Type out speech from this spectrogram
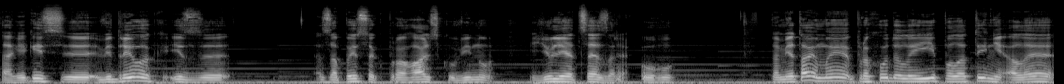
Так, якийсь е, відривок із е, записок про гальську війну Юлія Цезаря. Ого. Пам'ятаю, ми проходили її по латині, але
